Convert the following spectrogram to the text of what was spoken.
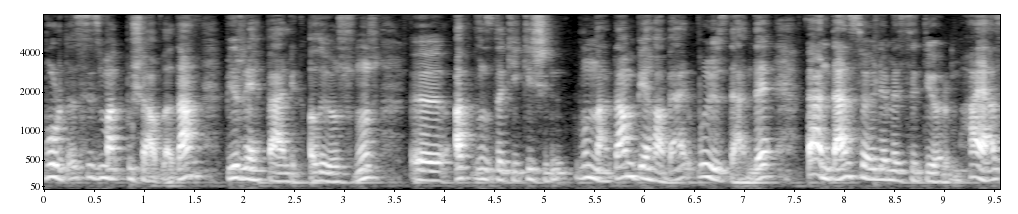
Burada siz Makbuş abladan bir rehberlik alıyorsunuz. E, aklınızdaki kişinin bunlardan bir haber. Bu yüzden de benden söylemesi diyorum. Hayat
